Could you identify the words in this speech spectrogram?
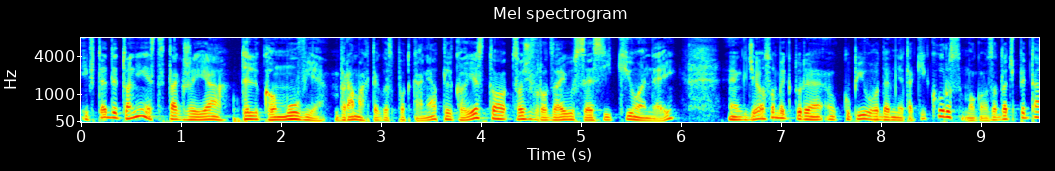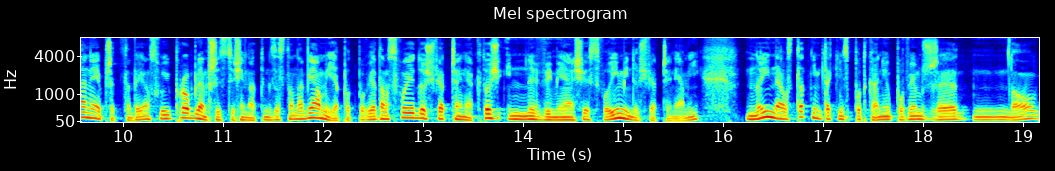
I wtedy to nie jest tak, że ja tylko mówię w ramach tego spotkania, tylko jest to coś w rodzaju sesji QA, e, gdzie osoby, które kupiły ode mnie taki kurs, mogą zadać pytanie, przedstawiają swój problem, wszyscy się nad tym zastanawiamy, ja podpowiadam swoje doświadczenia, ktoś inny wymienia się swoimi doświadczeniami. No i na ostatnim takim spotkaniu powiem, że no,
